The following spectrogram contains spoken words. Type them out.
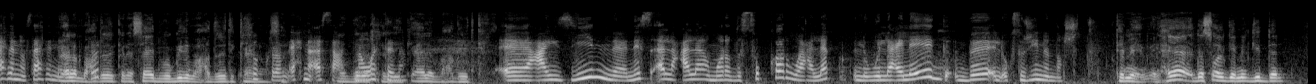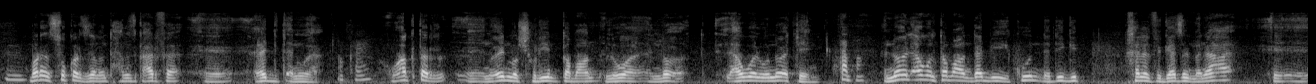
أهلا وسهلا يا أهلا بحضرتك. أنا سعيد بوجودي مع حضرتك شكرا. وسهلاً. إحنا أسعد. نورتنا. أهلا بحضرتك. آه عايزين نسأل على مرض السكر وعلاج والعلاج بالأكسجين النشط. تمام. الحقيقة ده سؤال جميل جدا. مرض السكر زي ما أنت حضرتك عارفة آه، عدة أنواع. أوكي. وأكتر آه، نوعين مشهورين طبعا اللي هو النوع الأول والنوع الثاني طبعا. النوع الأول طبعا ده بيكون نتيجة خلل في جهاز المناعة آه،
